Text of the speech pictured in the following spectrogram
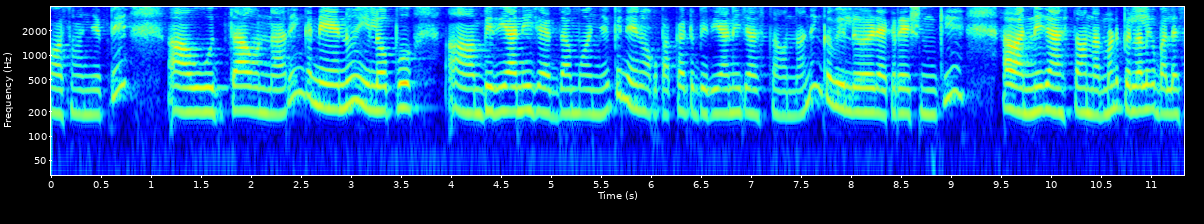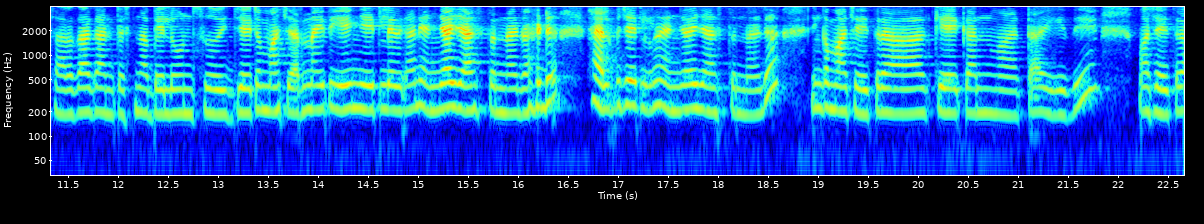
కోసం అని చెప్పి ఊదుతా ఉన్నారు. ఇంకా నేను ఈలోపు బిర్యానీ చేద్దాము అని చెప్పి నేను ఒక పక్కటి బిర్యానీ చేస్తూ ఉన్నాను. ఇంకా వీళ్ళు డెకరేషన్కి అవన్నీ చేస్తూ ఉన్నారు అనమాట పిల్లలకి భలే సరదాగా అనిపిస్తుంది ఆ బెలూన్స్ ఇది చేయటం. మా చరణ్ అయితే ఏం చేయట్లేదు కానీ ఎంజాయ్ చేస్తున్నాడు. వాడు హెల్ప్ చేయట్లేదు కానీ ఎంజాయ్ చేస్తున్నాడు. ఇంకా మా చైత్ర కేక్ అన్నమాట ఇది. మా చైత్ర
